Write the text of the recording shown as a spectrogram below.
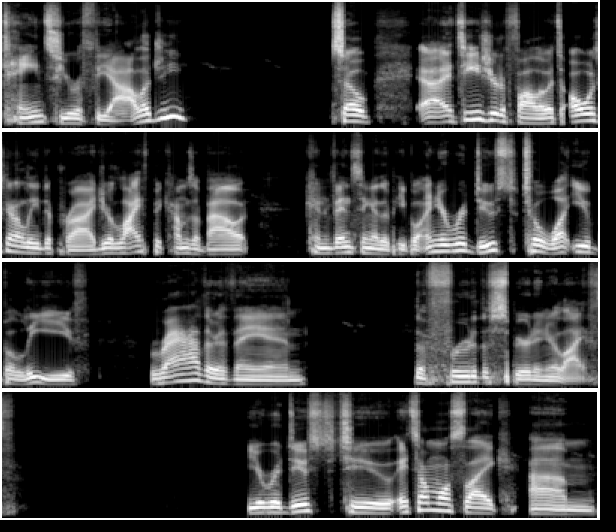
taints your theology? So uh, it's easier to follow. It's always going to lead to pride. Your life becomes about convincing other people, and you're reduced to what you believe rather than the fruit of the Spirit in your life. You're reduced to, it's almost like, um,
